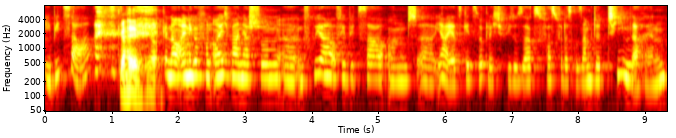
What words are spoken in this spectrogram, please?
Ibiza. Geil, ja. Genau, einige von euch waren ja schon äh, im Frühjahr auf Ibiza und äh, ja, jetzt geht es wirklich, wie du sagst, fast für das gesamte Team dahin.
